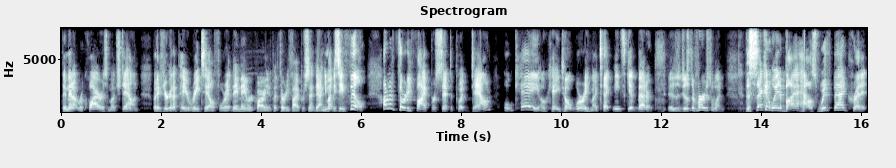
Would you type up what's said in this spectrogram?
they may not require as much down. But if you're going to pay retail for it, they may require you to put 35% down. You might be saying, Phil, I don't have 35% to put down. Okay, okay, don't worry. My techniques get better. This is just the first one. The second way to buy a house with bad credit,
